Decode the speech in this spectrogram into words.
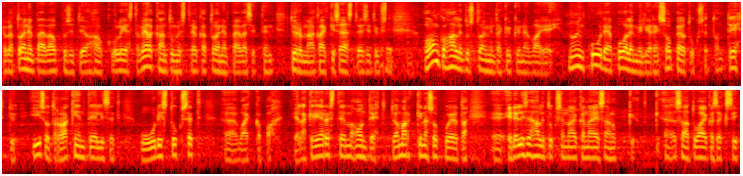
joka toinen päivä oppositio haukkuu liiasta velkaantumista, joka toinen päivä sitten tyrmää kaikki säästöesitykset. Onko hallitus toimintakykyinen vai ei? Noin 6,5 miljardin sopeutukset on tehty, isot rakenteelliset uudistukset, vaikkapa eläkejärjestelmä on tehty työmarkkinasopuja, jota edellisen hallituksen aikana ei saanut saatu aikaiseksi,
